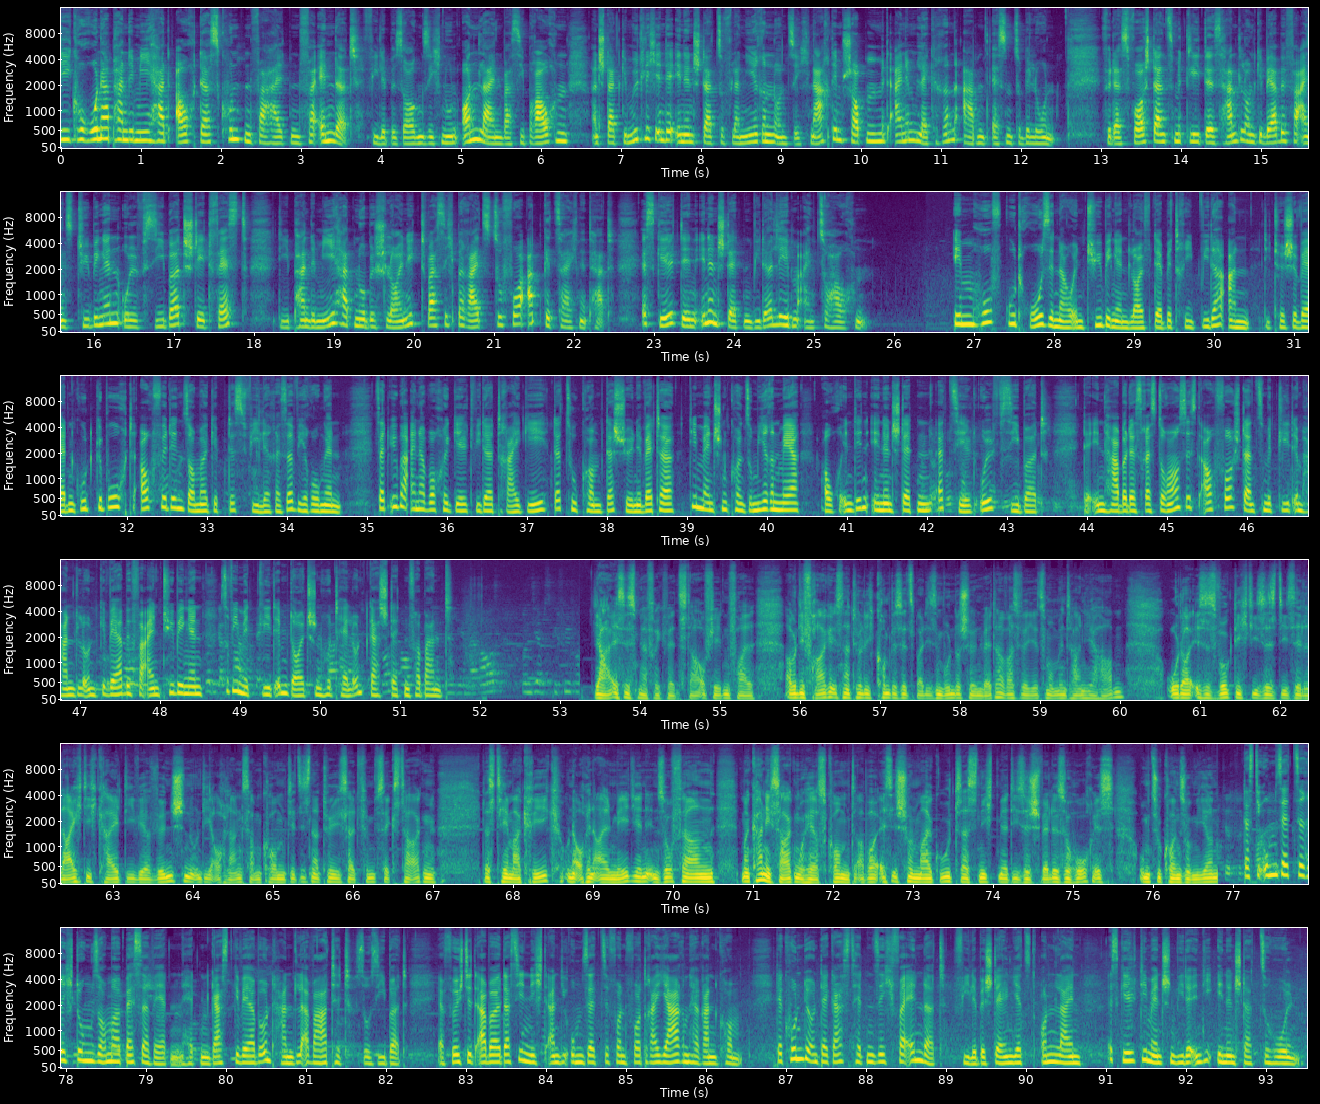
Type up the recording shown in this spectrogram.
Die Corona-Pandemie hat auch das Kundenverhalten verändert. Viele besorgen sich nun online, was sie brauchen, anstatt gemütlich in der Innenstadt zu flanieren und sich nach dem Shoppen mit einem leckeren Abendessen zu belohnen. Für das Vorstandsmitglied des Handel- und Gewerbevereins Tübingen, Ulf Siebert, steht fest, die Pandemie hat nur beschleunigt, was sich bereits zuvor abgezeichnet hat. Es gilt, den Innenstädten wieder Leben einzuhauchen. Im Hofgut Rosenau in Tübingen läuft der Betrieb wieder an. Die Tische werden gut gebucht, auch für den Sommer gibt es viele Reservierungen. Seit über einer Woche gilt wieder 3G, dazu kommt das schöne Wetter. Die Menschen konsumieren mehr, auch in den Innenstädten, erzählt Ulf Siebert. Der Inhaber des Restaurants ist auch Vorstandsmitglied im Handel- und Gewerbeverein Tübingen sowie Mitglied im Deutschen Hotel- und Gaststättenverband. Ja, es ist mehr Frequenz da, auf jeden Fall. Aber die Frage ist natürlich, kommt es jetzt bei diesem wunderschönen Wetter, was wir jetzt momentan hier haben? Oder ist es wirklich dieses, diese Leichtigkeit, die wir wünschen und die auch langsam kommt? Jetzt ist natürlich seit fünf, sechs Tagen das Thema Krieg und auch in allen Medien. Insofern, man kann nicht sagen, woher es kommt, aber es ist schon mal gut, dass nicht mehr diese Schwelle so hoch ist, um zu konsumieren. Dass die Umsätze Richtung Sommer besser werden, hätten Gastgewerbe und Handel erwartet, so Siebert. Er fürchtet aber, dass sie nicht an die Umsätze von vor drei Jahren herankommen. Der Kunde und der Gast hätten sich verändert. Viele bestellen jetzt online. Es gilt, die Menschen wieder in die Innenstadt zu holen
